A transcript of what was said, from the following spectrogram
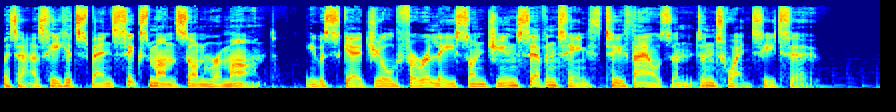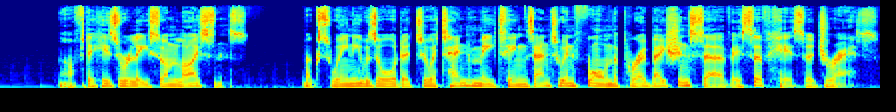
but as he had spent six months on remand, he was scheduled for release on June 17, 2022. After his release on license, McSweeney was ordered to attend meetings and to inform the probation service of his address.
